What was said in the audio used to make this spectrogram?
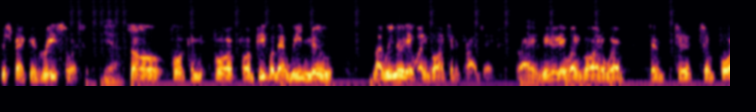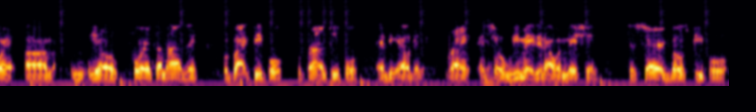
respective resources. Yeah. So for for for people that we knew, like we knew they wasn't going to the projects, right? Yeah. We knew they wasn't going to where to to to poor um you know poor income housing for black people, for brown people, and the elderly, right? And Yeah. so we made it our mission to serve those people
